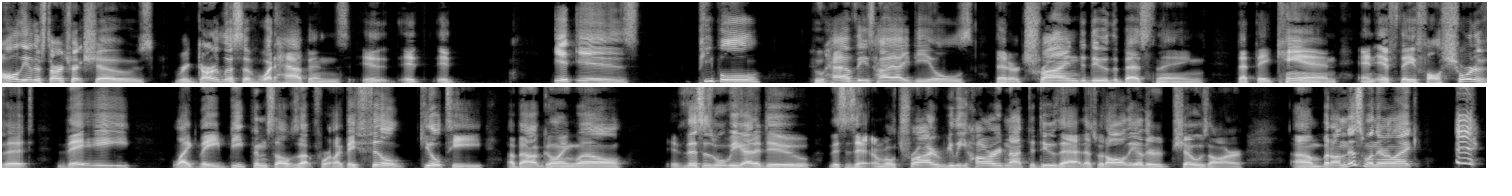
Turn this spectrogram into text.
all the other Star Trek shows, regardless of what happens, it it it it is people who have these high ideals that are trying to do the best thing that they can, and if they fall short of it, they like they beat themselves up for it. Like they feel guilty about going, well, if this is what we got to do, this is it. And we'll try really hard not to do that. That's what all the other shows are. Um, but on this one, they're like, eh,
